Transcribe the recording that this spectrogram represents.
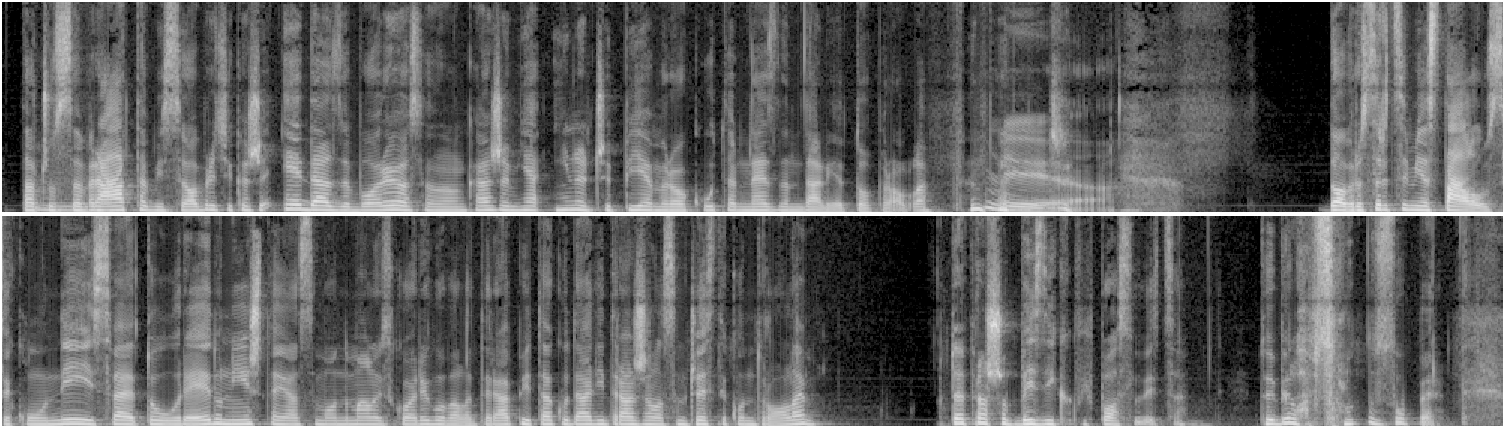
Tačno sa mm. vrata mi se obriče kaže, e da, zaboravio sam da vam kažem, ja inače pijem rokutan, ne znam da li je to problem. yeah. dobro, srce mi je stalo u sekundi i sve je to u redu, ništa, ja sam onda malo iskorigovala terapiju i tako dalje i tražila sam česte kontrole. To je prošlo bez ikakvih posledica. To je bilo apsolutno super.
